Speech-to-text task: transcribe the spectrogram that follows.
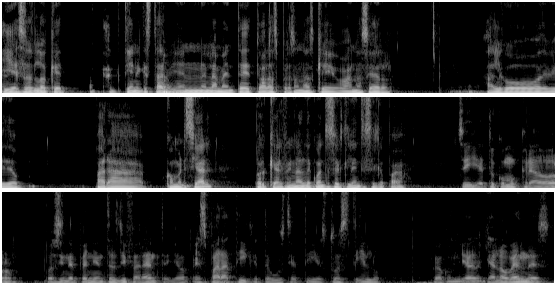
Y eso es lo que tiene que estar bien en la mente de todas las personas que van a hacer algo de video para comercial, porque al final de cuentas el cliente es el que paga. Sí, ya tú como creador, pues independiente es diferente. Ya es para ti que te guste a ti, es tu estilo. Pero cuando ya, ya lo vendes,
